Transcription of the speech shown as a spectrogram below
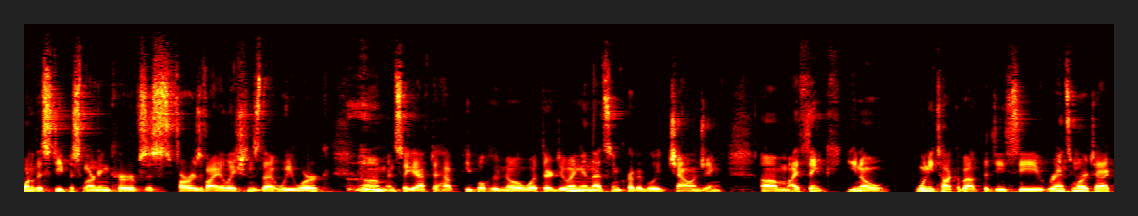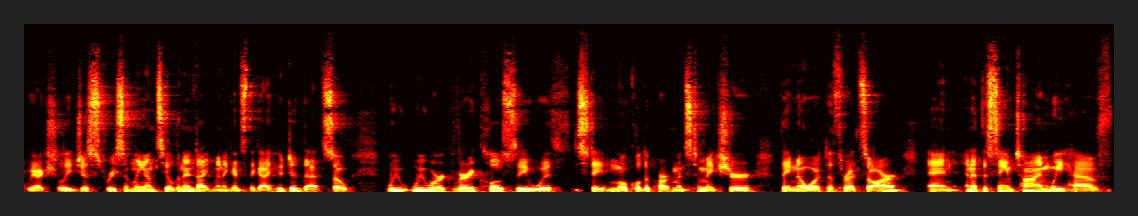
one of the steepest learning curves as far as violations that we work. Um, and so you have to have people who know what they're doing, and that's incredibly challenging. Um, I think, you know, when you talk about the DC ransomware attack, we actually just recently unsealed an indictment against the guy who did that. So we, we work very closely with state and local departments to make sure they know what the threats are. And, and at the same time, we have,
